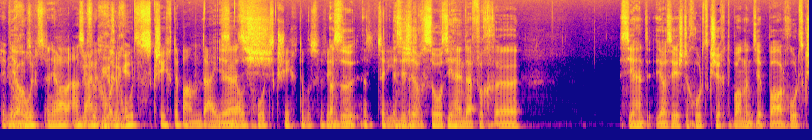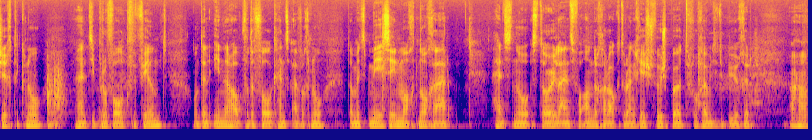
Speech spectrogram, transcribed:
Über Ja. kurz, ja, also eigentlich ein? Kurzgeschichtenband. Eigentlich Ja, sind es alles ist- Kurzgeschichten, die es verfilmt Also, also es ist also- einfach so, sie haben einfach. Äh, sie haben ja, das erste Kurzgeschichtenband haben sie ein paar Kurzgeschichten genommen, haben die pro Folge verfilmt und dann innerhalb von der Folge haben sie einfach noch, damit es mehr Sinn macht nachher, haben sie noch Storylines von anderen Charakteren, eigentlich erst viel später vorkommen in den Büchern, Aha.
